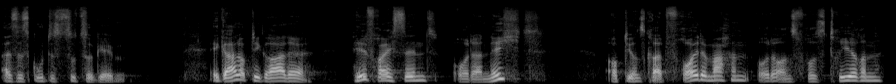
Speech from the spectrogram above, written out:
Es ist gut, es zuzugeben. Egal, ob die gerade hilfreich sind oder nicht, ob die uns gerade Freude machen oder uns frustrieren,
